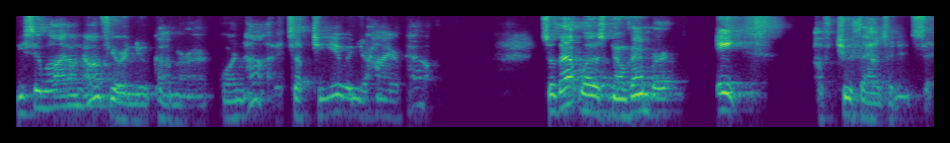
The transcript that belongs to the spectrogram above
he said, Well, I don't know if you're a newcomer or not. It's up to you and your higher power. So that was November 8th of 2006.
